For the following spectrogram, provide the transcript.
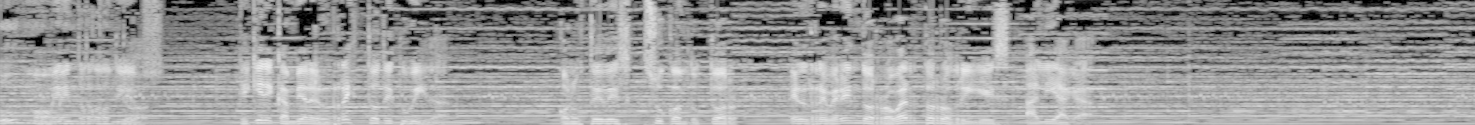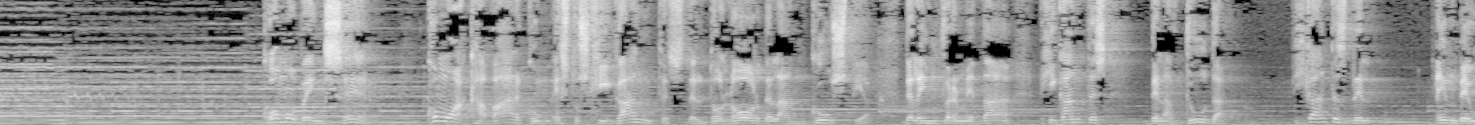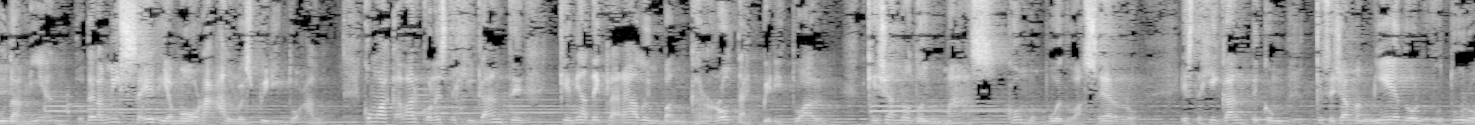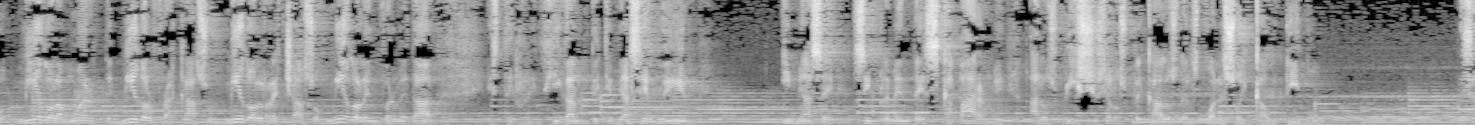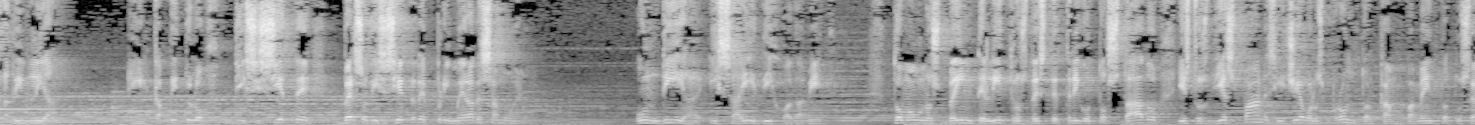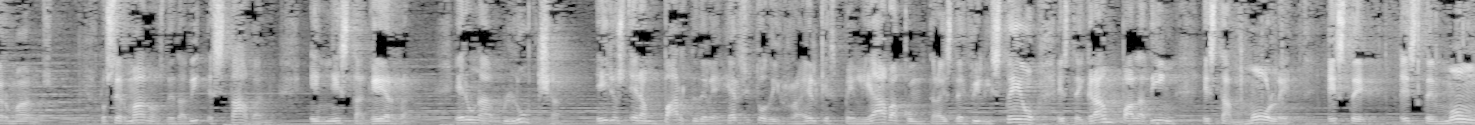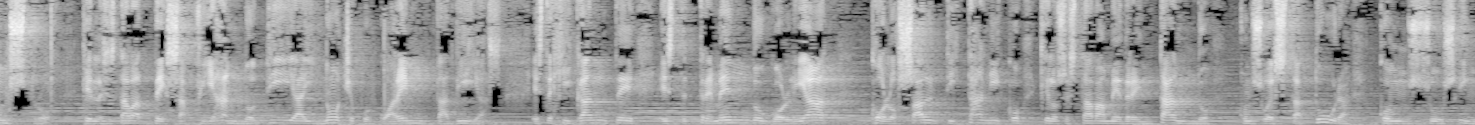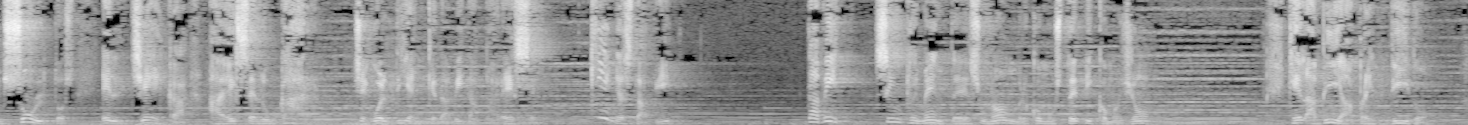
Un momento con Dios, que quiere cambiar el resto de tu vida. Con ustedes, su conductor, el reverendo Roberto Rodríguez Aliaga. ¿Cómo vencer? ¿Cómo acabar con estos gigantes del dolor, de la angustia, de la enfermedad, gigantes de la duda, gigantes del endeudamiento, de la miseria moral o espiritual. ¿Cómo acabar con este gigante que me ha declarado en bancarrota espiritual, que ya no doy más? ¿Cómo puedo hacerlo? Este gigante con, que se llama miedo al futuro, miedo a la muerte, miedo al fracaso, miedo al rechazo, miedo a la enfermedad. Este gigante que me hace huir y me hace simplemente escaparme a los vicios y a los pecados de los cuales soy cautivo. Dice la Biblia en el capítulo 17, verso 17 de Primera de Samuel. Un día Isaí dijo a David, toma unos 20 litros de este trigo tostado y estos 10 panes y llévalos pronto al campamento a tus hermanos. Los hermanos de David estaban en esta guerra. Era una lucha ellos eran parte del ejército de Israel que peleaba contra este filisteo, este gran paladín, esta mole, este, este monstruo que les estaba desafiando día y noche por 40 días. Este gigante, este tremendo Goliat, colosal, titánico, que los estaba amedrentando con su estatura, con sus insultos. Él llega a ese lugar. Llegó el día en que David aparece ¿Quién es David? David simplemente es un hombre como usted y como yo, que él había aprendido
